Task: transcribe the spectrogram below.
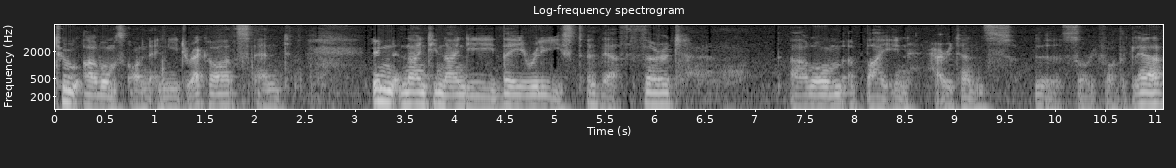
two albums on Neat Records and in 1990 they released their third album by Inheritance. Uh, sorry for the glare.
